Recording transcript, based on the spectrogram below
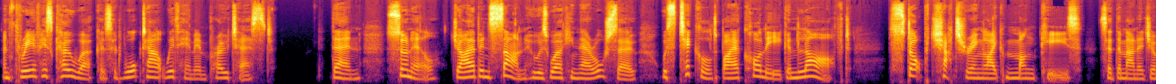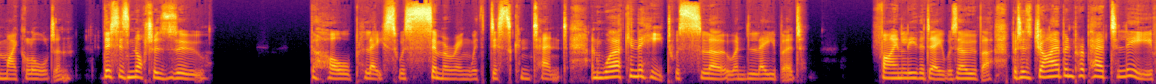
and three of his co workers had walked out with him in protest. Then Sunil, Jayaben's son, who was working there also, was tickled by a colleague and laughed. Stop chattering like monkeys, said the manager, Michael Alden. This is not a zoo. The whole place was simmering with discontent, and work in the heat was slow and laboured. Finally, the day was over, but as Jayaben prepared to leave,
